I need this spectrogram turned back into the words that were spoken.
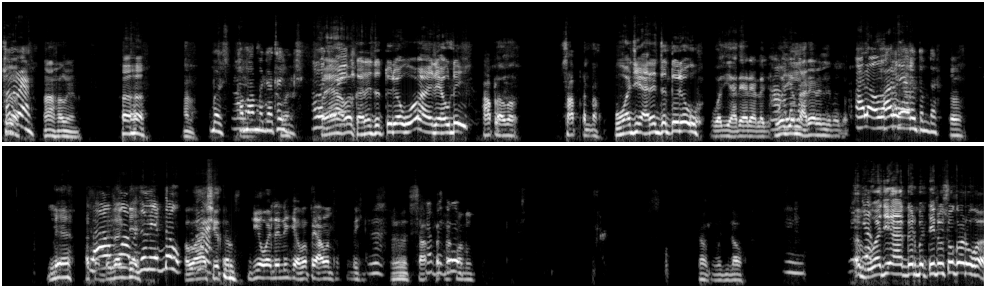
હા હવે એમ. હા હા. હાલો. બસ ખમા મજા થઈ જશે હવે ઘરે જતું રહેવું હો આ રહેવું નહીં આપણે હવે સાફ કરી નાખો. ભુવાજી હારે જ જતું રહેવું ફુવાજી હારે હારે લાગે ફુવાજી એમને હારે હારે લીધો હાલો હાલો હાલો. તમ લે બધા દે. બધું એકદમ હવે આ શેતર જે હોય લઈ લેજે હવે પછી આવવાનું થતું નહીં. સાફ કરવાનું નાખવાનું. હા, ફુવાજી લાવો. ભુવાજી આ અગરબત્તી નું શું કરવું હે?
